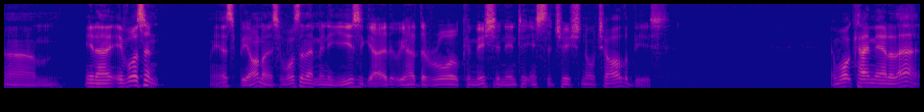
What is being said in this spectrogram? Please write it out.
Um, you know, it wasn't, I mean, let's be honest, it wasn't that many years ago that we had the Royal Commission into institutional child abuse. And what came out of that?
